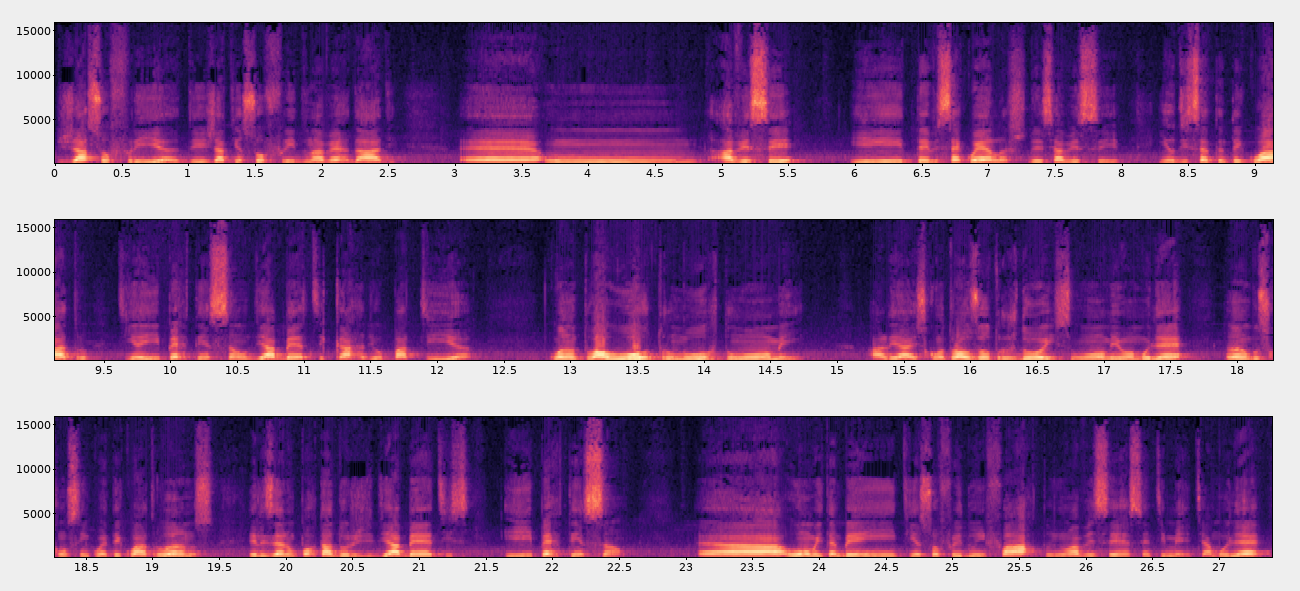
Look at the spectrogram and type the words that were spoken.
já sofria, de, já tinha sofrido, na verdade, é, um AVC e teve sequelas desse AVC. E o de 74 tinha hipertensão, diabetes e cardiopatia. Quanto ao outro morto, um homem, aliás, quanto aos outros dois, um homem e uma mulher, ambos com 54 anos, eles eram portadores de diabetes e hipertensão. É, o homem também tinha sofrido um infarto e um AVC recentemente. A mulher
